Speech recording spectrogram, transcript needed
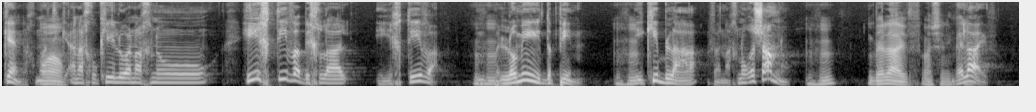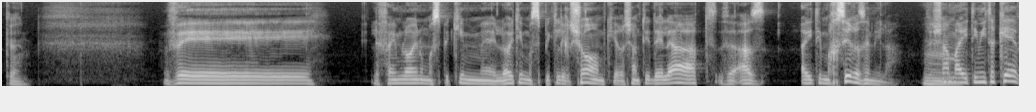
כן, אנחנו. מעתיק, אנחנו כאילו, אנחנו... היא הכתיבה בכלל, היא הכתיבה, לא מדפים. היא קיבלה, ואנחנו רשמנו, מהמם. ב live, מה שנקרא. ב live. כן. ולפעמים לא היינו מספיקים, לא הייתי מספיק לרשום, כי רשמתי די לאט, ואז הייתי מחסיר איזה מילה, ושם הייתי מתעכב,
